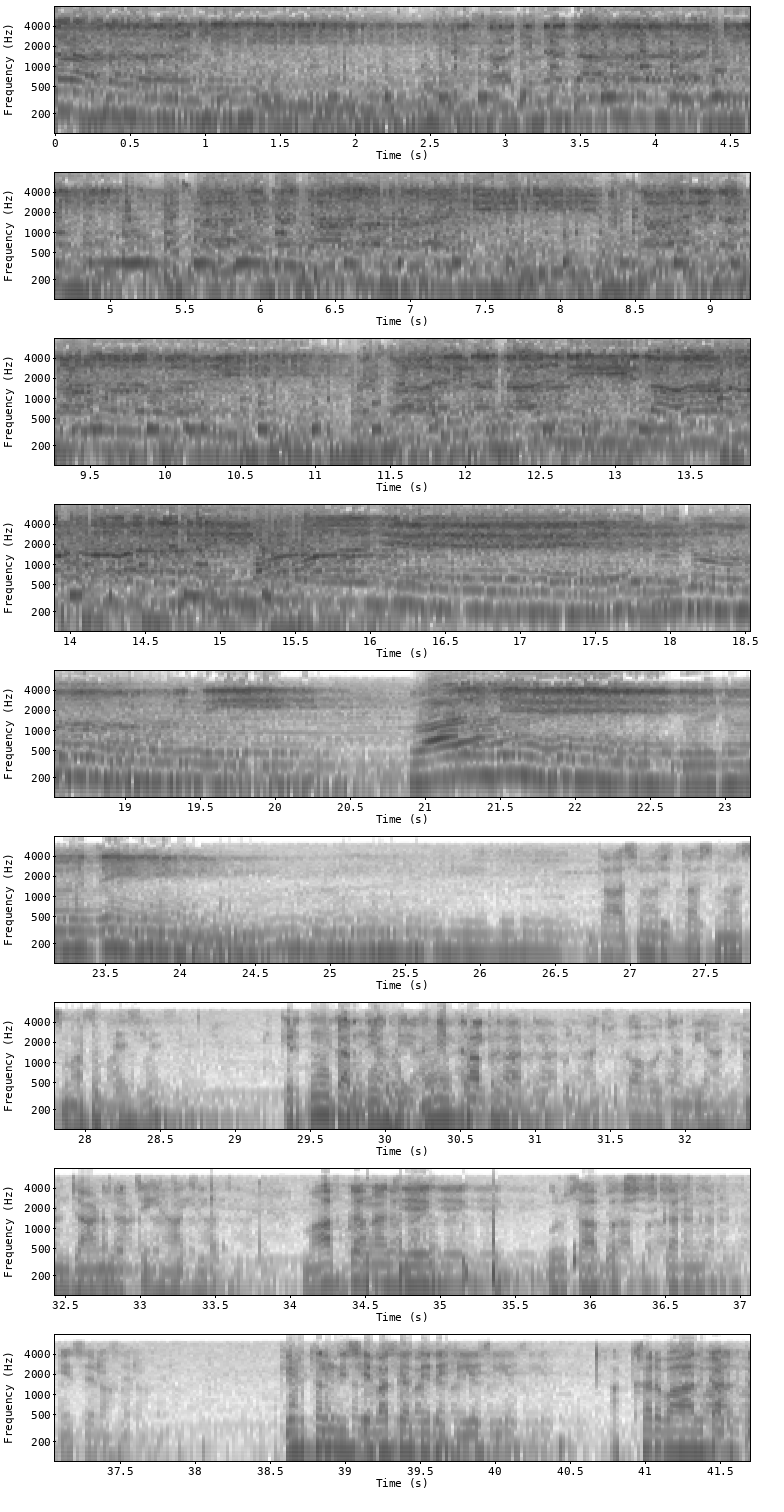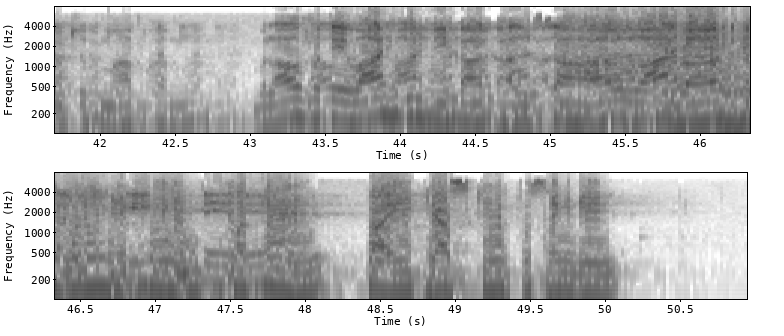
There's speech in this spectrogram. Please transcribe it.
नदानी साज नदानी साज नदानी साज नदानी साज नदानी गानी वाने समाप्त है जी। ਕੀਰਤਨ ਕਰਦੇ ਹੋਏ ਅਨੇਕਾਂ ਪ੍ਰਕਾਰ ਦੀਆਂ ਭੁੱਲਾਂ ਚੁਕਾ ਹੋ ਜਾਂਦੀਆਂ ਹਨ ਅਣਜਾਣ ਬੱਚੇ ਹਾਂ ਜੀ ਮਾਫ ਕਰਨਾ ਜੀ ਗੁਰੂ ਸਾਹਿਬ ਬਖਸ਼ਿਸ਼ ਕਰਨ ਇਸੇ ਰਾਹ ਕੀਰਤਨ ਦੀ ਸੇਵਾ ਕਰਦੇ ਰਹੀਏ ਜੀ ਅੱਖਰਵਾਦ ਘਟ ਭੁੱਲ ਚੁੱਕ ਮਾਫ ਕਰਨੀ ਬੁਲਾਓ ਫਤਿਹ ਵਾਹਿਗੁਰੂ ਜੀ ਕਾ ਖਾਲਸਾ ਵਾਹਿਗੁਰੂ ਜੀ ਕੀ ਫਤਿਹ ਭਾਈ ਜਸਕੀਰਤ ਸਿੰਘ ਜੀ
